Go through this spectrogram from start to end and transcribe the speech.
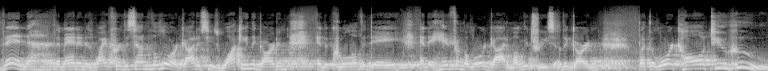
Then the man and his wife heard the sound of the Lord God as he was walking in the garden in the cool of the day, and they hid from the Lord God among the trees of the garden. But the Lord called to who?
